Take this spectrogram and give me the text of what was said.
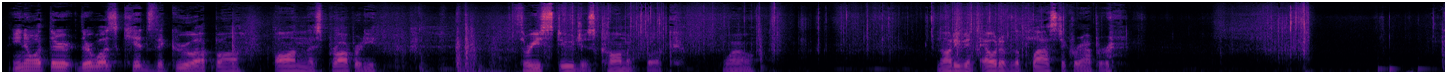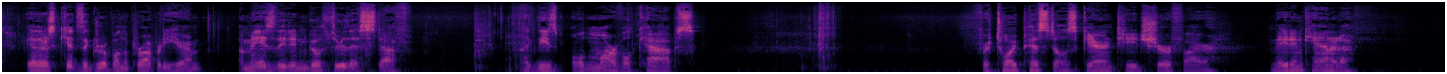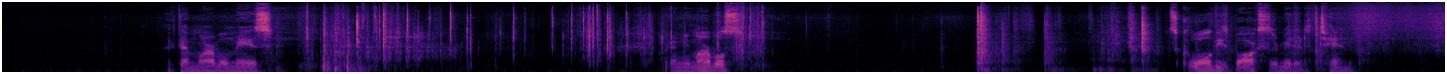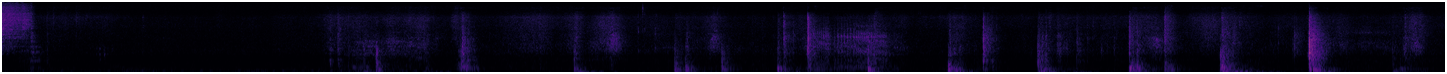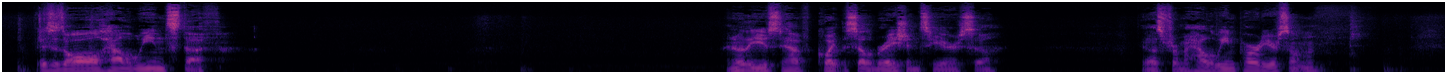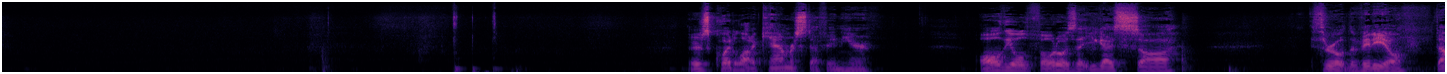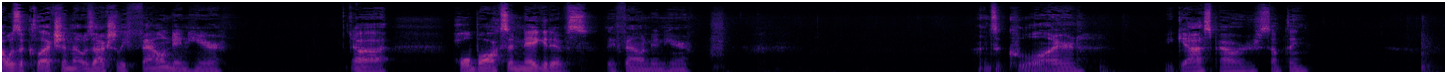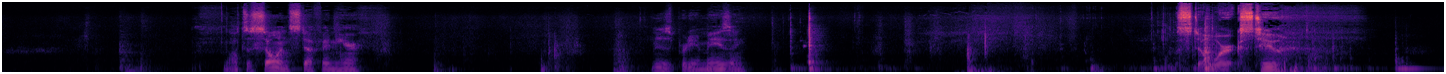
You know what? There there was kids that grew up uh, on this property. Three Stooges comic book. Wow. Not even out of the plastic wrapper. Yeah, there's kids that grew up on the property here. I'm amazed they didn't go through this stuff. Like these old Marvel caps. For toy pistols, guaranteed surefire. Made in Canada. Like that marble maze. Brand new marbles. It's cool, all these boxes are made out of tin. This is all Halloween stuff. I know they used to have quite the celebrations here, so it was from a Halloween party or something. There's quite a lot of camera stuff in here. All the old photos that you guys saw throughout the video that was a collection that was actually found in here. Uh, whole box of negatives they found in here. That's a cool iron. Be gas powered or something. Lots of sewing stuff in here. This is pretty amazing. Still works too.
